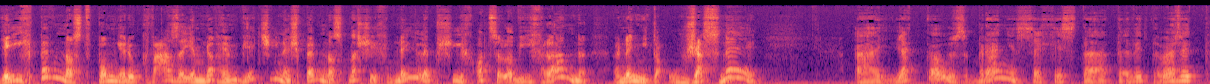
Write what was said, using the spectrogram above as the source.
Jejich pevnost v poměru k váze je mnohem větší než pevnost našich nejlepších ocelových lan. Není to úžasné? A jakou zbraň se chystáte vytvořit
